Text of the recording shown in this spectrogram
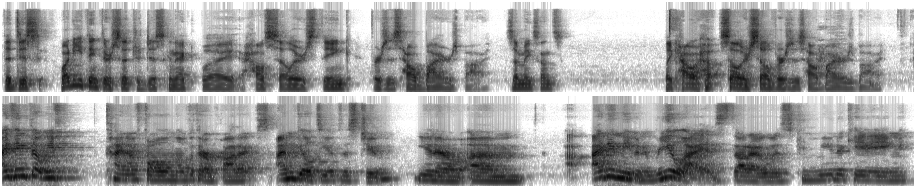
the dis. Why do you think there's such a disconnect by how sellers think versus how buyers buy? Does that make sense? Like how, how sellers sell versus how buyers buy. I think that we've kind of fall in love with our products. I'm guilty of this too. You know, um, I didn't even realize that I was communicating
